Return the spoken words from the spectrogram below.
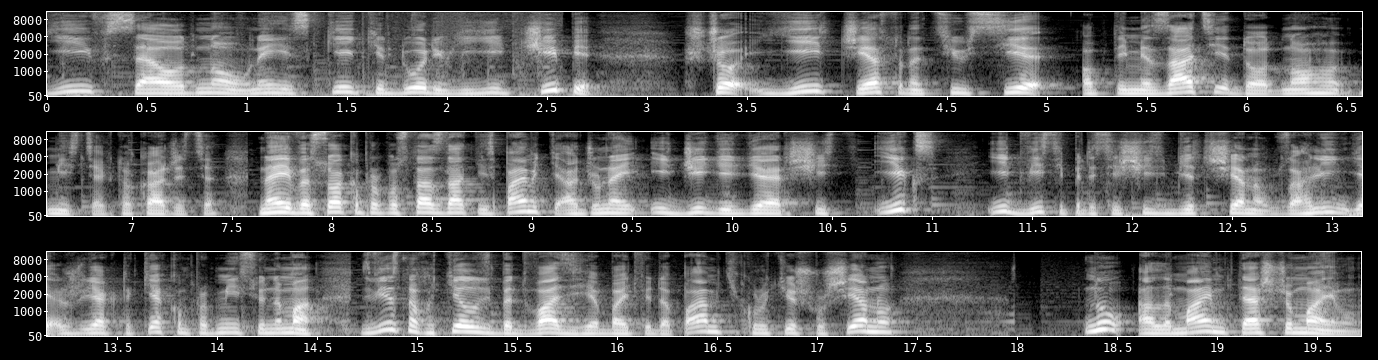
їй все одно, у неї скільки дурів в її чіпі, що їй чесно на ці всі оптимізації до одного місця, як то кажеться. В неї висока пропуста здатність пам'яті, адже у неї і GDDR6X, і 256 біт шену. Взагалі, як, таких компромісів нема. Звісно, хотілося б 20 ГБ відеопам'яті, крутішу шену. Ну, але маємо те, що маємо.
